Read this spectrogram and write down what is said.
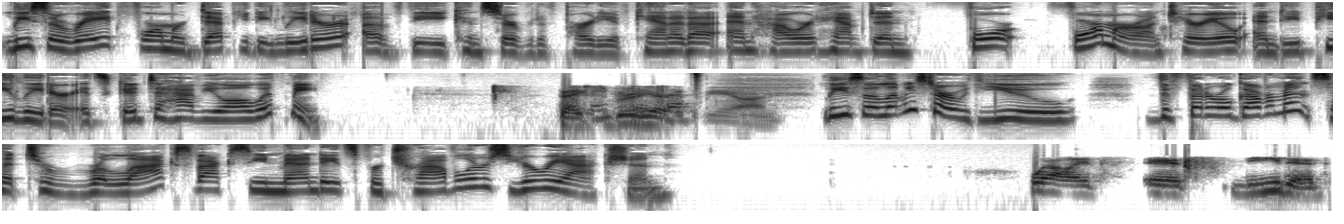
Lisa Raitt, former Deputy Leader of the Conservative Party of Canada, and Howard Hampton, for, former Ontario NDP Leader. It's good to have you all with me. Thanks for having me on. Lisa, let me start with you. The federal government set to relax vaccine mandates for travelers. Your reaction? Well, it's it's needed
